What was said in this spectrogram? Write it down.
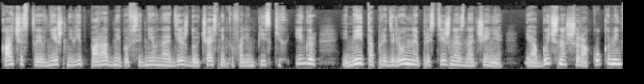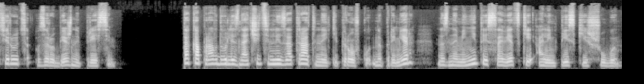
Качество и внешний вид парадной и повседневной одежды участников Олимпийских игр имеет определенное престижное значение и обычно широко комментируется в зарубежной прессе. Так оправдывали значительные затраты на экипировку, например, на знаменитые советские олимпийские шубы.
